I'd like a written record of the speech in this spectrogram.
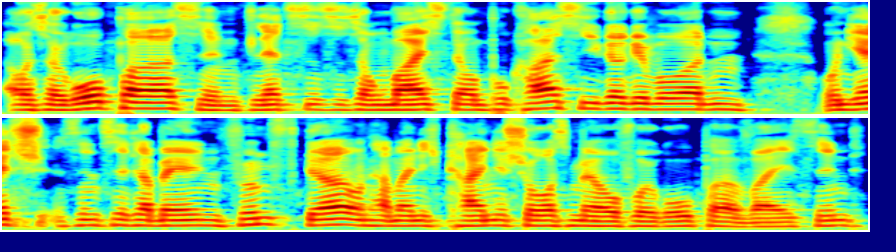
aus Europa, sind letzte Saison Meister und Pokalsieger geworden und jetzt sind sie Tabellenfünfter und haben eigentlich keine Chance mehr auf Europa, weil sind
